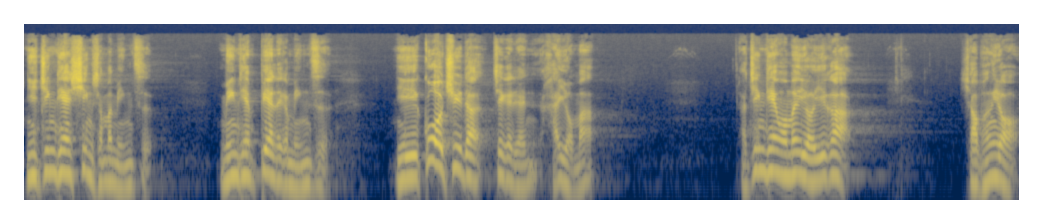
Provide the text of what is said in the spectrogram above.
你今天姓什么名字？明天变了个名字，你过去的这个人还有吗？啊，今天我们有一个小朋友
